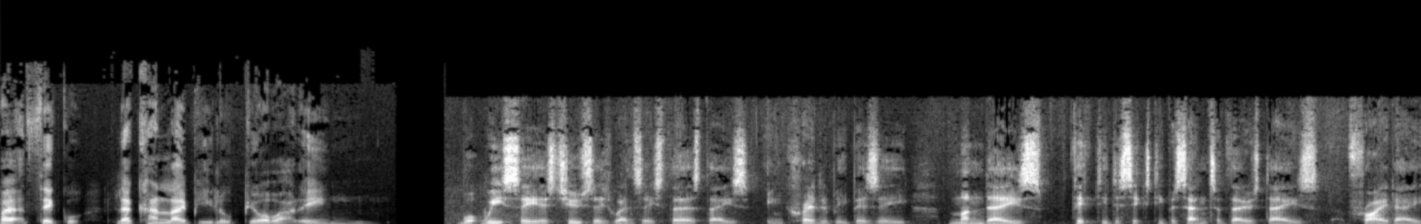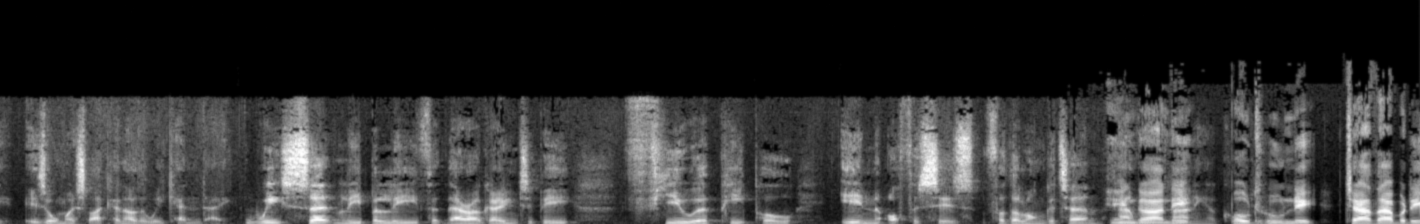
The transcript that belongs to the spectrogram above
ပတ်အသစ်ကိုလက်ခံလိုက်ပြီလို့ပြောပါတယ်။ What we see is Tuesdays, Wednesdays, Thursdays incredibly busy. Mondays, 50 to 60% of those days. Friday is almost like another weekend day. We certainly believe that there are going to be fewer people in offices for the longer term. အင်္ဂါနေ့ planning ဗုဒ္ဓ accordingly. ဟူးနေ့ခြားသာပတိ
